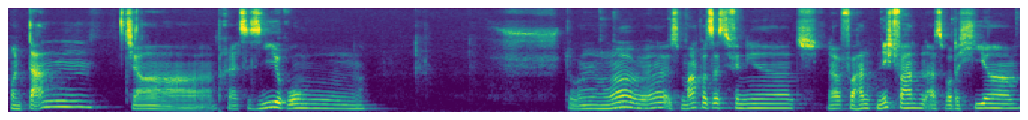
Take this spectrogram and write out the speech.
Und dann Tja, Präzisierung. Ist Marktprozess definiert? Ja, vorhanden, nicht vorhanden. Also wurde hier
